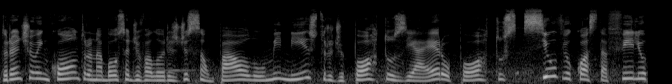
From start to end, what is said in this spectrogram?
Durante o encontro na Bolsa de Valores de São Paulo, o ministro de Portos e Aeroportos, Silvio Costa Filho,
